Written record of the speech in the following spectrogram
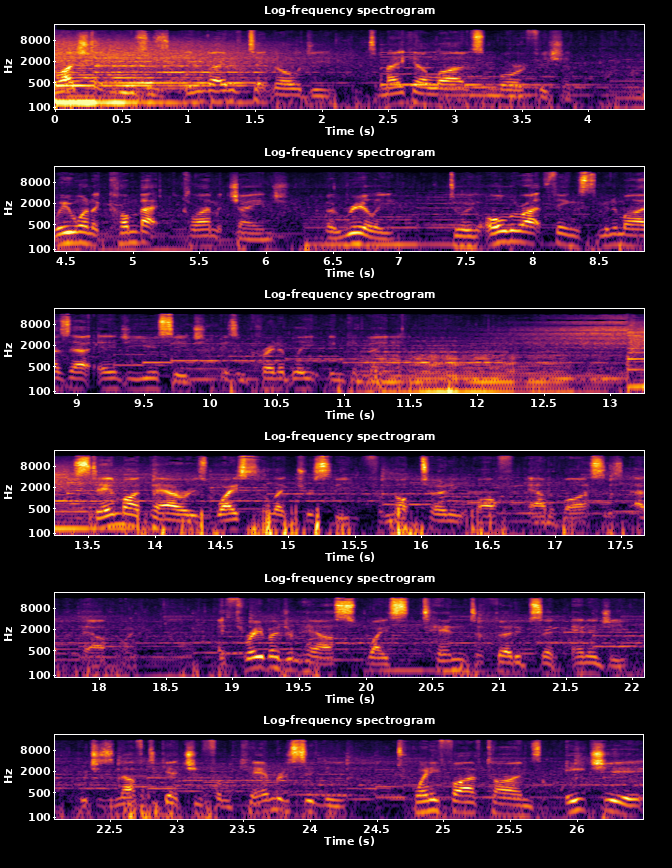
KRIGE TECH uses innovative technology to make our lives more efficient. We want to combat climate change, but really, doing all the right things to minimise our energy usage is incredibly inconvenient. Standby power is wasted electricity from not turning off our devices at the power point. A three bedroom house wastes 10 to 30% energy, which is enough to get you from Canberra to Sydney 25 times each year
